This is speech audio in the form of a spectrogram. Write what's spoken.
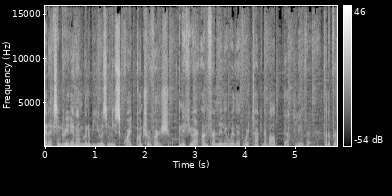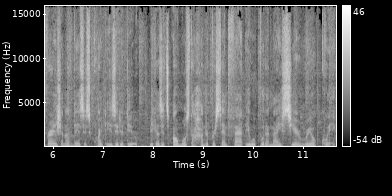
The next ingredient I'm going to be using is quite controversial, and if you are unfamiliar with it, we're talking about duck liver. For the preparation of this is quite easy to do. Because it's almost 100% fat, it will put a nice sear real quick.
